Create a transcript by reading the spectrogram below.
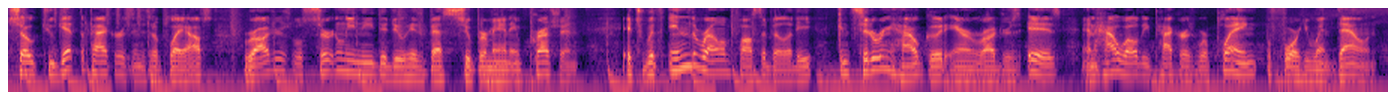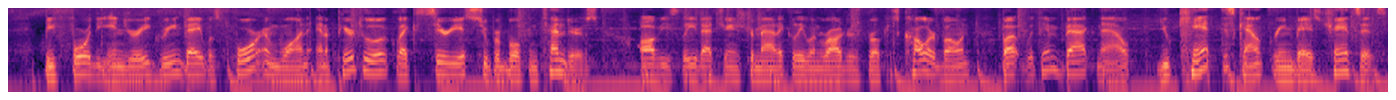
So, to get the Packers into the playoffs, Rodgers will certainly need to do his best Superman impression. It's within the realm of possibility, considering how good Aaron Rodgers is and how well the Packers were playing before he went down. Before the injury, Green Bay was 4 and 1 and appeared to look like serious Super Bowl contenders. Obviously, that changed dramatically when Rodgers broke his collarbone, but with him back now, you can't discount Green Bay's chances.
